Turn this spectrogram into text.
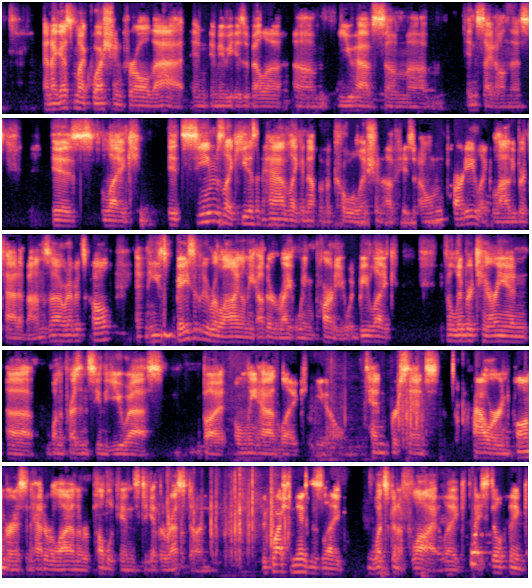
And I guess my question for all that, and, and maybe Isabella, um, you have some um, insight on this, is like it seems like he doesn't have like enough of a coalition of his own party, like La Libertad Avanza or whatever it's called, and he's basically relying on the other right wing party. It would be like if a libertarian uh, won the presidency in the U.S. but only had like you know ten percent power in Congress and had to rely on the Republicans to get the rest done. The question is, is like, what's going to fly? Like, I still think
